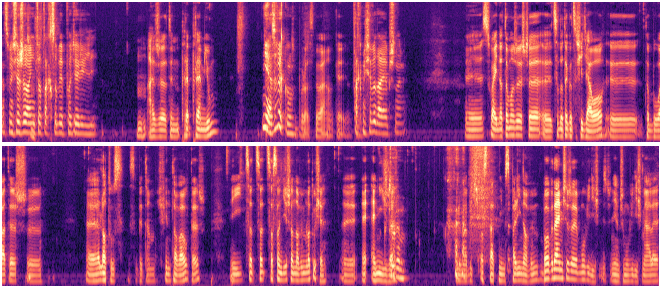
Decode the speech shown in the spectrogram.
Więc myślę, że oni to tak sobie podzielili. Mhm, a że tym pre premium? Nie, zwykłym. Po prostu, a, okay. Tak mi się wydaje przynajmniej. E, słuchaj, no to może jeszcze e, co do tego, co się działo, e, to była też Lotus sobie tam świętował też. I co, co, co sądzisz o nowym Lotusie? E, Emirze. Którym? Który ma być ostatnim spalinowym, bo wydaje mi się, że mówiliśmy, nie wiem czy mówiliśmy, ale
